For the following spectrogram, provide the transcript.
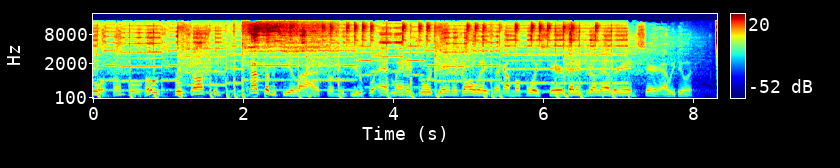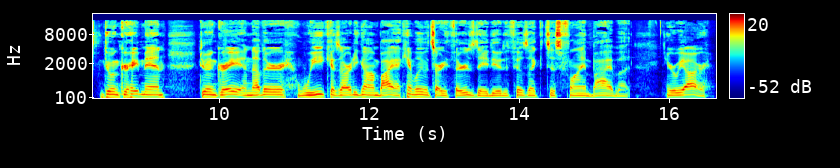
Your humble host, Brooks Austin, and I'm coming to you live from the beautiful Atlanta, Georgia. And as always, I got my boy Sarah Benninger on the other end. Sarah, how we doing? Doing great, man. Doing great. Another week has already gone by. I can't believe it's already Thursday, dude. It feels like it's just flying by, but here we are.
